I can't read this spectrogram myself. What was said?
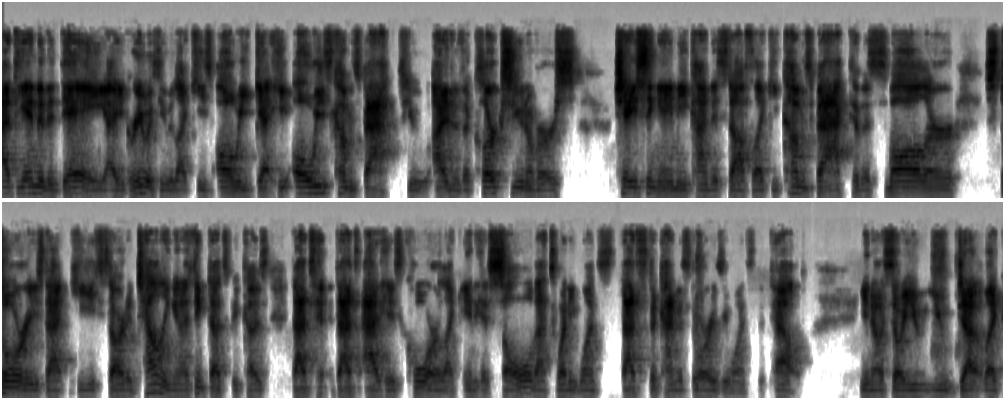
at the end of the day, I agree with you. Like he's always get he always comes back to either the Clerks universe chasing Amy kind of stuff. Like he comes back to the smaller stories that he started telling, and I think that's because that's that's at his core, like in his soul. That's what he wants. That's the kind of stories he wants to tell. You know, so you you like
